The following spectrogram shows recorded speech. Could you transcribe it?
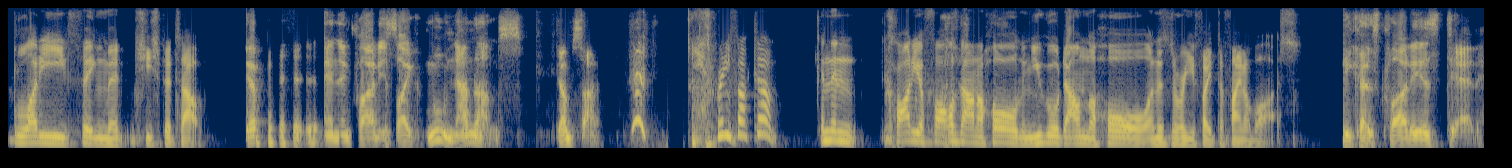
bloody thing that she spits out. Yep. and then Claudia's like, ooh, num nums. Jumps on it. It's pretty fucked up. And then Claudia falls down a hole, and you go down the hole, and this is where you fight the final boss. Because Claudia is dead.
